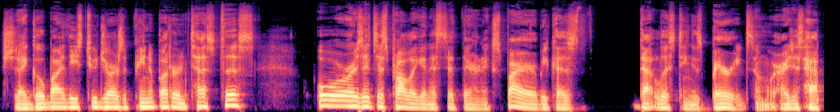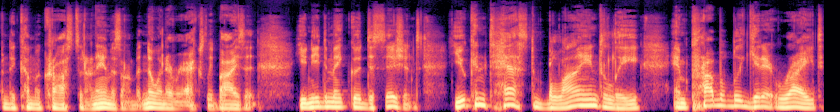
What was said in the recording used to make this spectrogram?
Should I go buy these two jars of peanut butter and test this? Or is it just probably going to sit there and expire because that listing is buried somewhere. I just happened to come across it on Amazon, but no one ever actually buys it. You need to make good decisions. You can test blindly and probably get it right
